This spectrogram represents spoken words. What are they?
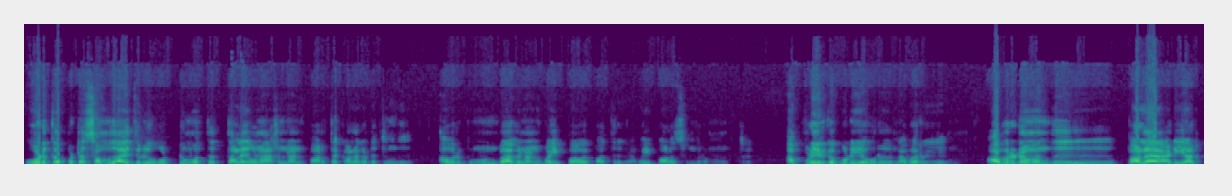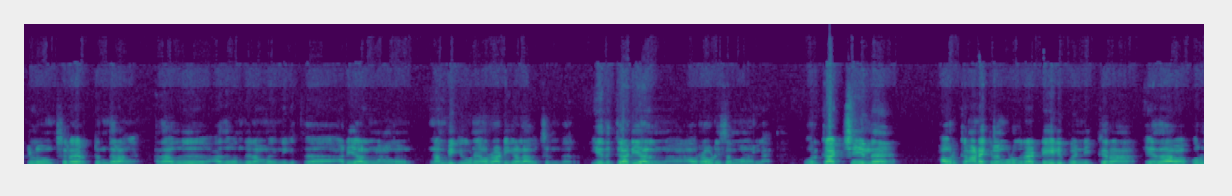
ஒடுக்கப்பட்ட சமுதாயத்துடைய ஒட்டுமொத்த தலைவனாக நான் பார்த்த காலகட்டத்திலிருந்து அவருக்கு முன்பாக நான் வைப்பாவை பார்த்துருக்கிறேன் வை பாலசுந்தரம் அப்படி இருக்கக்கூடிய ஒரு நபர் அவரிடம் வந்து பல அடியாட்களும் சில இருந்தாங்க அதாவது அது வந்து நம்ம இன்னைக்கு த- அடியாள்னா நம்பிக்கைக்குரிய ஒரு அடியாளாக வச்சுருந்தார். எதுக்கு அடியாள்னா அவர் ரவுடிசம் பண்ணலை. ஒரு கட்சியில் அவருக்கு அடைக்கலம் கொடுக்குறா டெய்லி போய் நிற்கிறான் ஏதாவது ஒரு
